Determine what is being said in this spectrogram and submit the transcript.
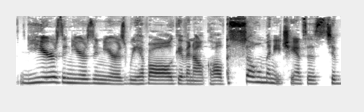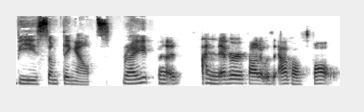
Years and years and years, we have all given alcohol so many chances to be something else, right? But I never thought it was alcohol's fault.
